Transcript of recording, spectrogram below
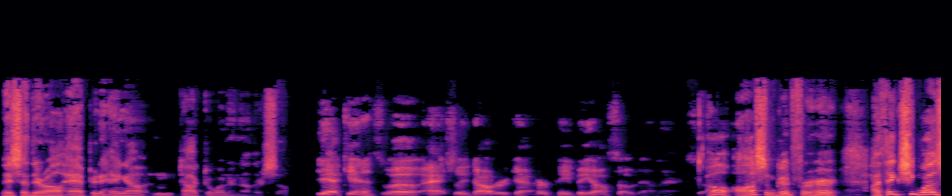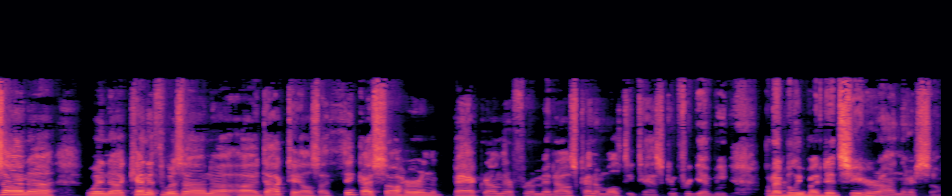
They said they're all happy to hang out and talk to one another. So yeah, Kenneth. Uh, actually, daughter got her PB also down. Oh, awesome! Good for her. I think she was on uh, when uh, Kenneth was on uh, uh, Docktails. I think I saw her in the background there for a minute. I was kind of multitasking. Forgive me, but I believe I did see her on there. So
